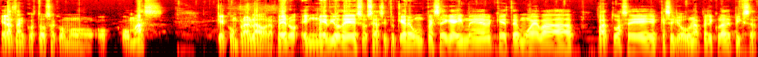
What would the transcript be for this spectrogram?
era tan costosa como o más que comprarla ahora. Pero en medio de eso, o sea, si tú quieres un PC gamer que te mueva para tú hacer, qué sé yo, una película de Pixar,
